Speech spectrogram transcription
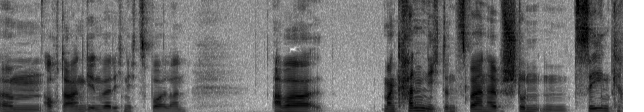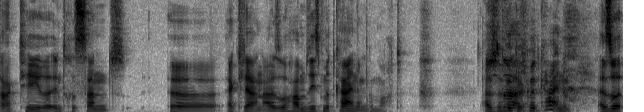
Ähm, auch dahingehend werde ich nicht spoilern. Aber man kann nicht in zweieinhalb Stunden zehn Charaktere interessant äh, erklären. Also haben sie es mit keinem gemacht. Also Stark. wirklich mit keinem. Also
